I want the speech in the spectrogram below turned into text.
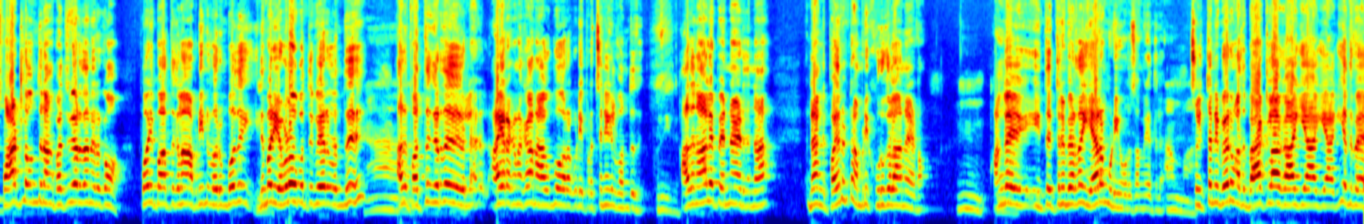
ஸ்பாட்ல வந்து நாங்கள் பத்து பேர் தானே இருக்கோம் போய் பார்த்துக்கலாம் அப்படின்னு வரும்போது இந்த மாதிரி எவ்வளோ பத்து பேர் வந்து அது பத்துங்கிறது ஆயிரக்கணக்கான ஆகும்போது வரக்கூடிய பிரச்சனைகள் வந்தது. அதனால இப்போ என்ன ஆயிடுதுன்னா நாங்கள் பதினெட்டாம் அப்படி குறுகலான இடம். அங்கே இத்தனை பேர் தான் ஏற முடியும் ஒரு சமயத்தில். ஸோ இத்தனை பேரும் அது பேக்லாக் ஆகி ஆகி ஆகி அது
